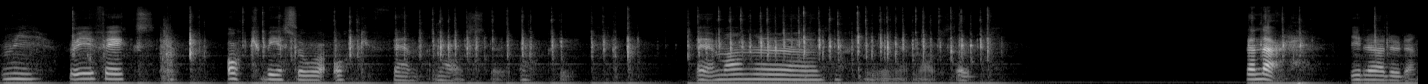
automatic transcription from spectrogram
mi- prefix och BSO och 5 master och eh, manuell master. Den där. Gillar du den?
